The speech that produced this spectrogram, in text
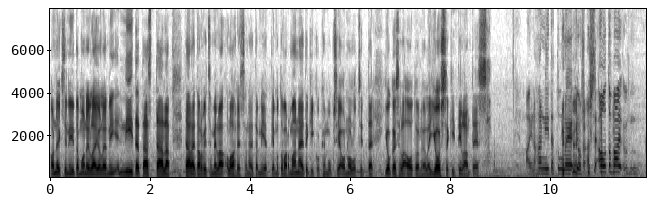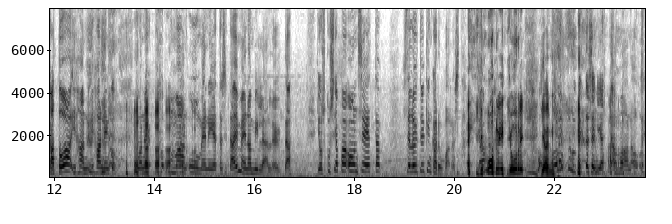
Onneksi niitä monilla ei ole, niitä tästä, täällä, täällä ei tarvitse meillä Lahdessa näitä miettiä, mutta varmaan näitäkin kokemuksia on ollut sitten jokaisella autoilijalla jossakin tilanteessa tilanteessa? Ainahan niitä tulee. Joskus se auto vai katoaa ihan, ihan niin tuonne maan uumeniin, että sitä ei meinaa millään löytää. Joskus jopa on se, että se löytyykin kadun varresta. juuri, juuri. Ja niin... Olettanut, että sen jättää maan alle.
